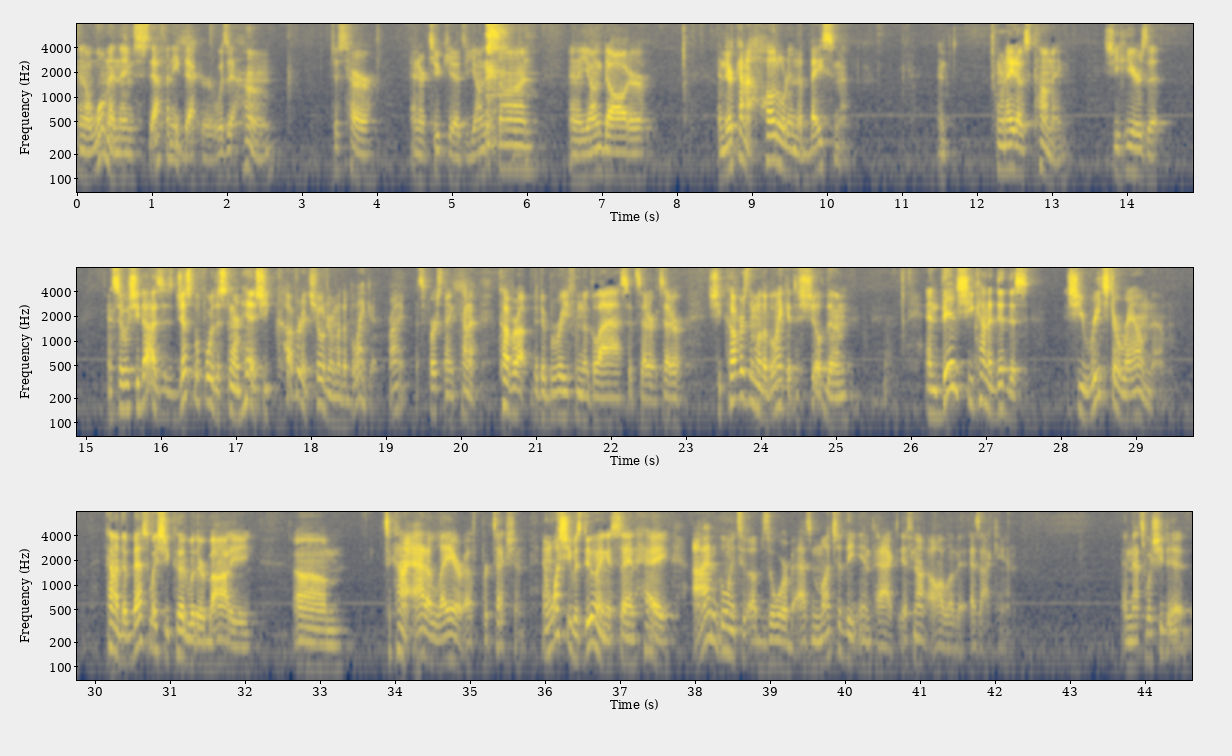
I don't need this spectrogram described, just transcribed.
and a woman named Stephanie Decker was at home, just her, and her two kids, a young son and a young daughter. And they're kind of huddled in the basement. And tornado's coming. She hears it. And so what she does is just before the storm hits, she covered her children with a blanket, right? That's the first thing to kind of cover up the debris from the glass, et cetera, et cetera. She covers them with a blanket to shield them. And then she kind of did this, she reached around them, kind of the best way she could with her body. Um, to kind of add a layer of protection. And what she was doing is saying, hey, I'm going to absorb as much of the impact, if not all of it, as I can. And that's what she did.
